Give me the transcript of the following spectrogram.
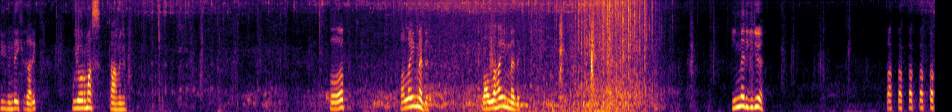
Bir günde iki garip. Bu yormaz tahminim. Hop. Vallahi inmedi. Vallahi inmedi. İnmedi gidiyor. Bak bak bak bak bak.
